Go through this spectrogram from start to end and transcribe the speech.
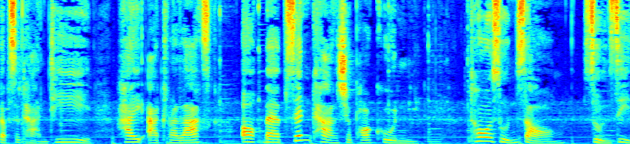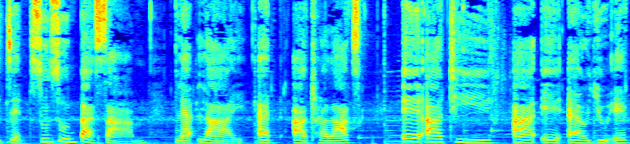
กับสถานที่ให้อัตลักษณ์ออกแบบเส้นทางเฉพาะคุณ โทร 02 047 0083 และ Line at artralux A R T R A L U X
